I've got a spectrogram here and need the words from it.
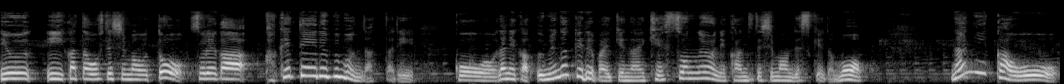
いう言い方をしてしまうと、それが欠けている部分だったり、こう何か埋めなければいけない欠損のように感じてしまうんですけれども、何かを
